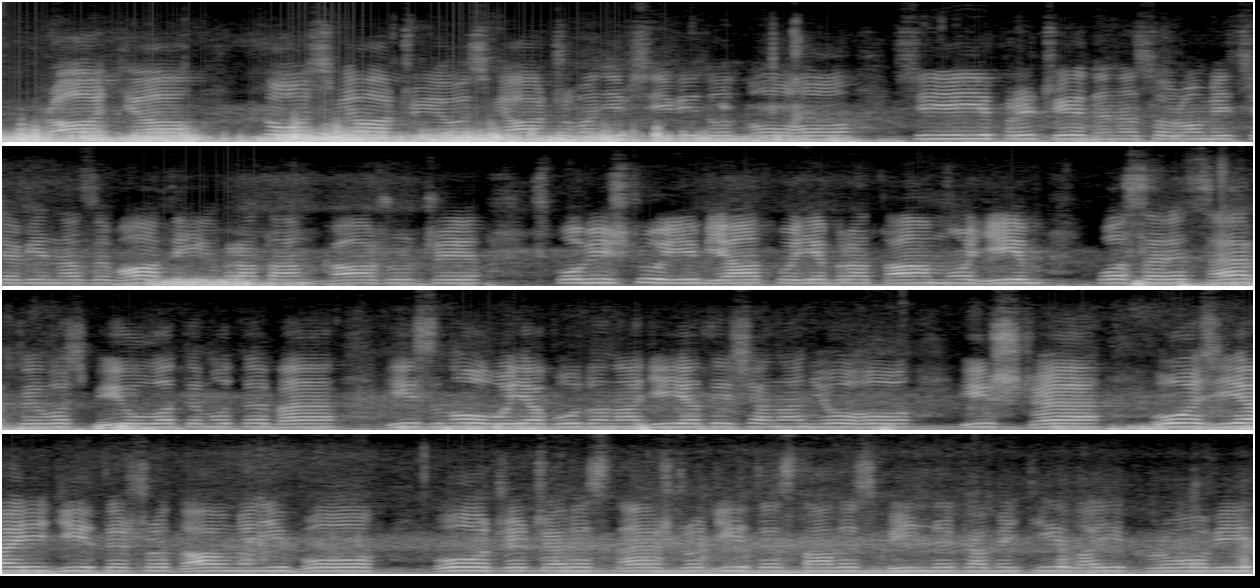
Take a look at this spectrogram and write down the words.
браття, хто освячує освячувані всі від одного. З цієї причини не соромиться він називати їх братам, кажучи, сповіщу ім'я Твоє братам моїм, посеред церкви оспівуватиму тебе, і знову я буду надіятися на нього. І ще ось я і діти, що дав мені Бог. Отже, через те, що діти стали спільниками тіла і крові,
